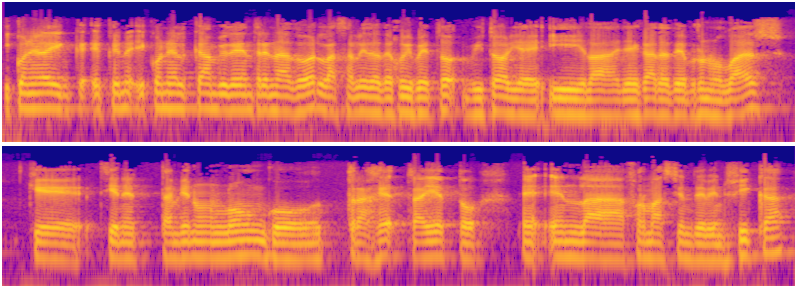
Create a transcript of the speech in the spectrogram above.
Y, con el, y con el cambio de entrenador, la salida de Rui Vitoria y la llegada de Bruno Lage, que tiene también un largo trayecto eh, en la formación de Benfica.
